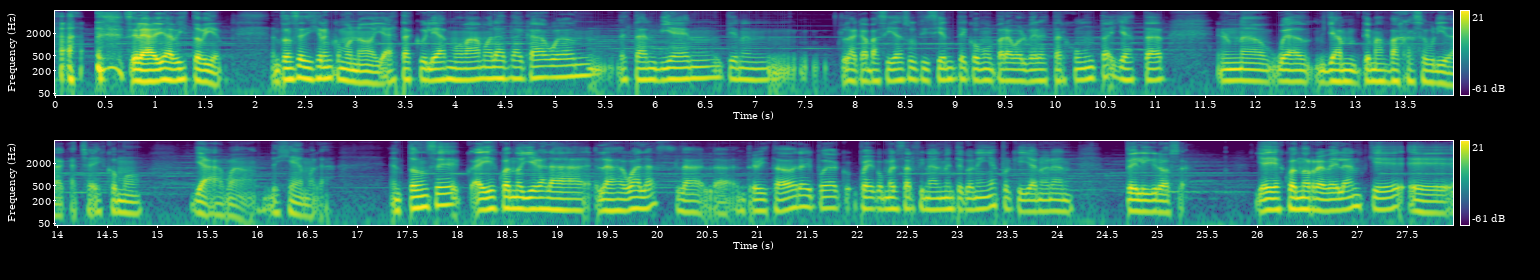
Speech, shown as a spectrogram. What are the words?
se les había visto bien. Entonces dijeron como no, ya estas culiadas movámoslas de acá, weón. Están bien, tienen la capacidad suficiente como para volver a estar juntas y a estar en una wea ya de más baja seguridad, ¿cachai? Es como, ya, bueno, dejémosla. Entonces, ahí es cuando llega la, la Wallace, la, entrevistadora, y puede, puede conversar finalmente con ellas porque ya no eran peligrosas. Y ahí es cuando revelan que eh,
